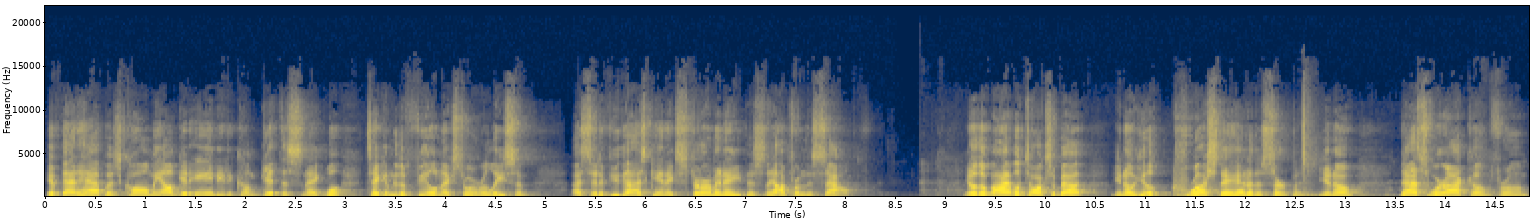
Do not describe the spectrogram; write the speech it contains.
If that happens, call me. I'll get Andy to come get the snake. We'll take him to the field next door and release him. I said, If you guys can't exterminate this I'm from the South. You know, the Bible talks about you know, he'll crush the head of the serpent, you know. That's where I come from.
